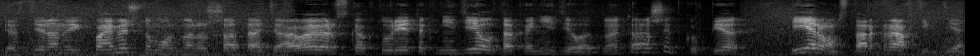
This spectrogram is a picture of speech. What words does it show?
Сейчас Тиранвик поймет, что можно расшатать, а Аверс как туреток не делал, так и не делает. Но это ошибка. В пер первом Старкрафте, где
